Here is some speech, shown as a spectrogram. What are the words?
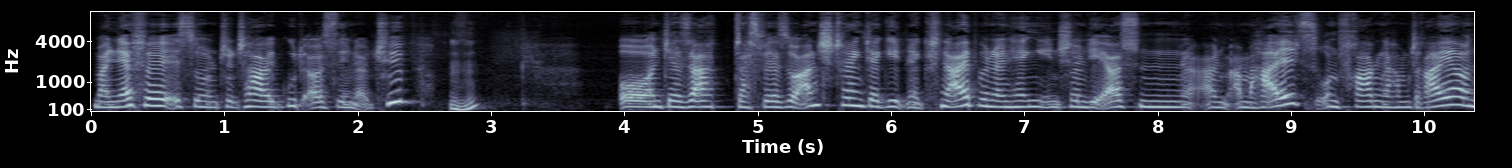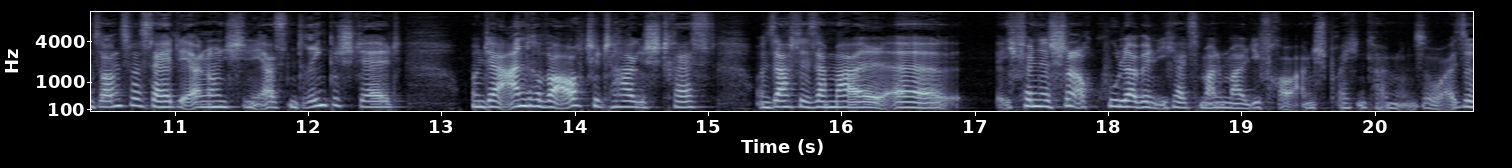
Mein Neffe ist so ein total gut aussehender Typ. Mhm. Und der sagt, das wäre so anstrengend, der geht in eine Kneipe und dann hängen ihn schon die ersten am, am, Hals und fragen nach dem Dreier und sonst was. Da hätte er noch nicht den ersten Drink bestellt. Und der andere war auch total gestresst und sagte, sag mal, äh, ich fände es schon auch cooler, wenn ich als Mann mal die Frau ansprechen kann und so. Also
